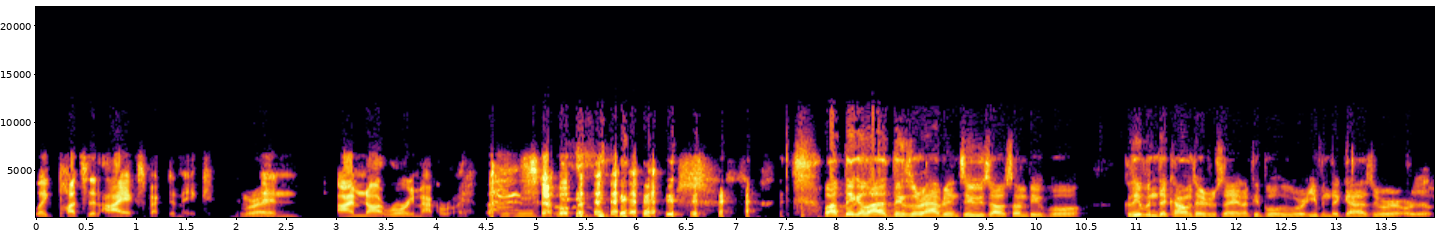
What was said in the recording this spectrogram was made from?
like putts that I expect to make, right. and I'm not Rory McIlroy, Mhm. so well, I think a lot of things were happening too. So some people, because even the commentators were saying that people who were, even the guys who were, or the,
